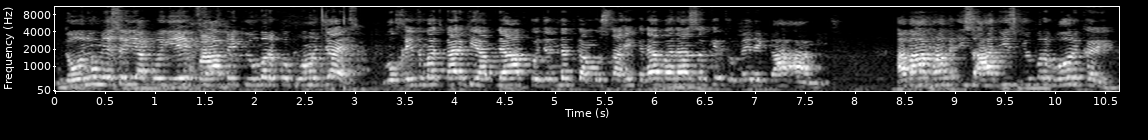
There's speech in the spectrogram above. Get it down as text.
दोनों में से या कोई एक बढ़ापे की उम्र को पहुँच जाए, वो खिदमत करके अपने आप को जन्नत का मुस्तक ना बना सके तो मैंने कहा, आमीन। अब आप हम इस हदीस के ऊपर गौर करें।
